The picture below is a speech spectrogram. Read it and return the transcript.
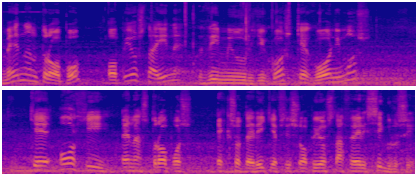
με έναν τρόπο ο οποίος θα είναι δημιουργικός και γόνιμος και όχι ένας τρόπος εξωτερήκευσης ο οποίος θα φέρει σύγκρουση.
